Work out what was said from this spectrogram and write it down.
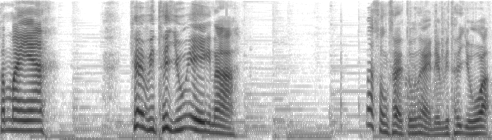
ทำไมอะแค่วิทยุเองนะน่าสงสัยตรงไหนเนี่ยวิทยุอะ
